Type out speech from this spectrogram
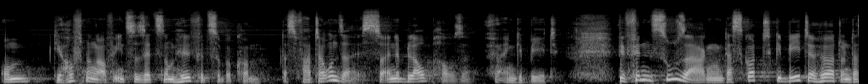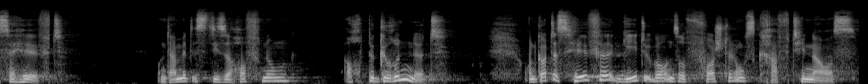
um die Hoffnung auf ihn zu setzen, um Hilfe zu bekommen. Das Vaterunser ist so eine Blaupause für ein Gebet. Wir finden Zusagen, dass Gott Gebete hört und dass er hilft. Und damit ist diese Hoffnung auch begründet. Und Gottes Hilfe geht über unsere Vorstellungskraft hinaus.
